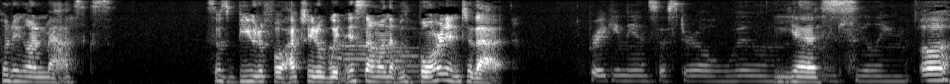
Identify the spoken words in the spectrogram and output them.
putting on masks. So it's beautiful actually to witness someone that was born into that. breaking the ancestral wounds Yes. and healing oh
